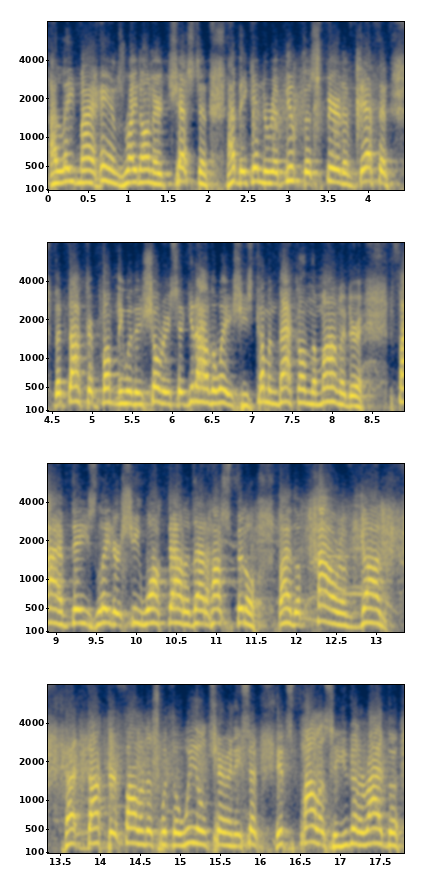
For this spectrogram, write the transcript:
I laid my hands right on her chest, and I began to rebuke the spirit of death. And the doctor bumped me with his shoulder. He said, Get out of the way. She's coming back on the monitor. Five days later, she walked out of that hospital by the power of God. That doctor followed us with the wheelchair and he said, It's policy. You got to ride the,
